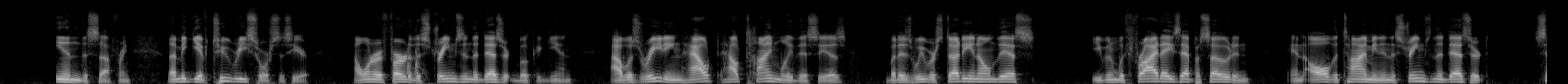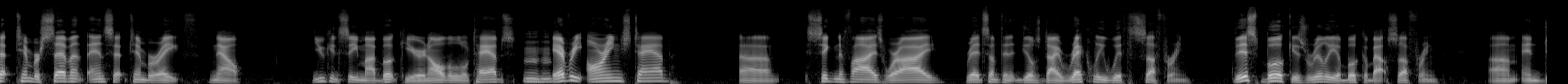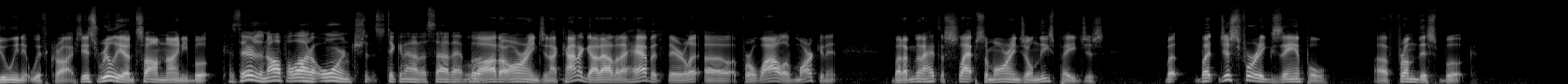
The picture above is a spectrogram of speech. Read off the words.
in the suffering. Let me give two resources here. I want to refer to the Streams in the Desert book again. I was reading how, how timely this is, but as we were studying on this, even with Friday's episode and, and all the timing in the Streams in the Desert, September 7th and September 8th. Now, you can see my book here and all the little tabs. Mhm. Every orange tab uh, signifies where I read something that deals directly with suffering. This book is really a book about suffering um, and doing it with Christ. It's really a Psalm 90 book. Because there's an awful lot of orange that's sticking out of the side of that book. A lot of orange, and I kind of got out of the habit there uh, for a while of marking it, but I'm going to have to slap some orange on these pages. But but just for example, uh, from this book,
